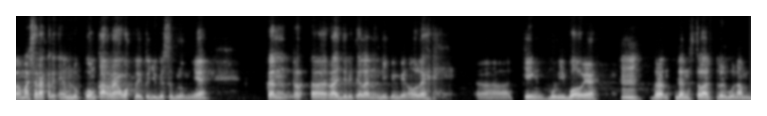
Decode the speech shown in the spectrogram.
uh, masyarakat yang mendukung karena waktu itu juga sebelumnya kan uh, Raja di Thailand dipimpin oleh uh, King Bumibol ya. Hmm. Dan, dan setelah 2016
